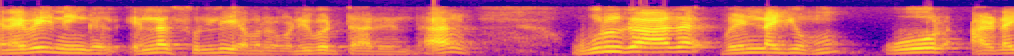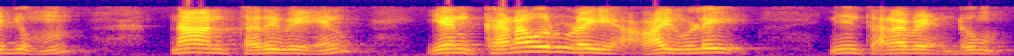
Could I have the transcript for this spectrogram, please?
எனவே நீங்கள் என்ன சொல்லி அவர் வழிபட்டார் என்றால் உருகாத வெண்ணையும் ஓர் அடையும் நான் தருவேன். என் கணவருடைய ஆயுளை நீ தர வேண்டும்.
